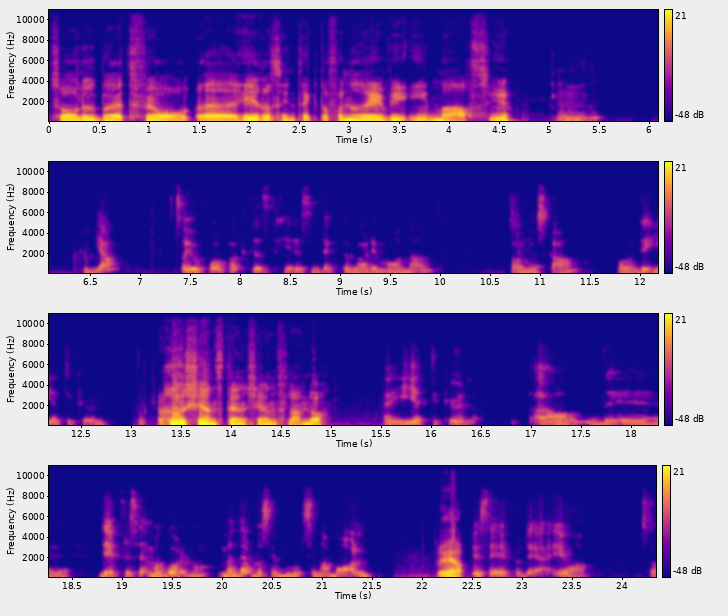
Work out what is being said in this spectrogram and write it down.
Så har du börjat få eh, hyresintäkter för nu är vi i mars ju. Mm. Ja, så jag får faktiskt hyresintäkter varje månad som jag ska. Och det är jättekul. Hur känns den känslan då? Det är jättekul. Ja, det, det är precis, man, går, man närmar sig mot sina mål. Ja. Jag ser på det, ja. Så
